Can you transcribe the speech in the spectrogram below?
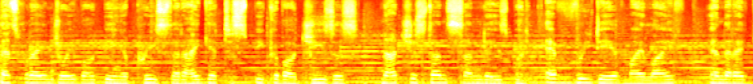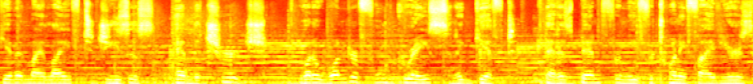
That's what I enjoy about being a priest, that I get to speak about Jesus, not just on Sundays, but every day of my life, and that I've given my life to Jesus and the church. What a wonderful grace and a gift that has been for me for 25 years,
